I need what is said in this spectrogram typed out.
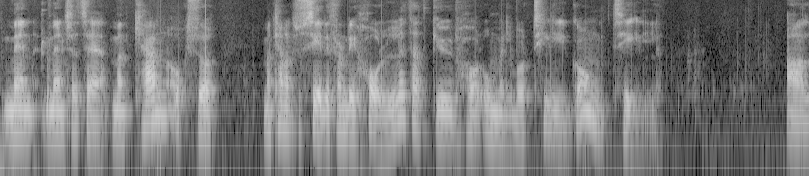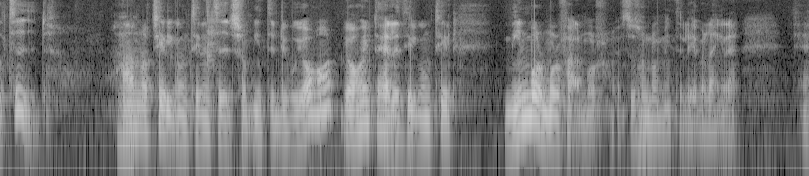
men, men så att säga, man kan också man kan också se det från det hållet att Gud har omedelbar tillgång till all tid. Han har tillgång till en tid som inte du och jag har. Jag har inte heller tillgång till min mormor och farmor eftersom de inte lever längre. Eh,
